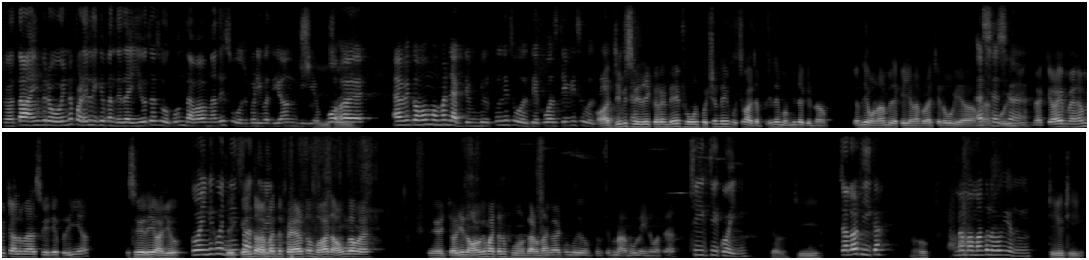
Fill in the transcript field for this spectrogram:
ਚਲੋ ਤਾਂ ਹੀ ਫਿਰ ਉਹ ਹੀ ਨਾ ਪੜ੍ਹੇ ਲਿਖੇ ਬੰਦੇ ਦਾ ਇਹੋ ਤਾਂ ਸੁੱਖ ਹੁੰਦਾ ਵਾ ਉਹਨਾਂ ਦੀ ਸੋਚ ਬੜੀ ਵਧੀਆ ਹੁੰਦੀ ਆ। ਸਹੀ, ਪੋ- ਸਹੀ। ਅਹ ਐਵੇਂ ਕਹੋ ਮੰਮਾ 네ਗੇਟਿਵ ਬਿਲਕੁਲ ਨਹੀਂ ਸੋਚਦੇ ਪੋਜ਼ਿਟਿਵ ਹੀ ਸੋਚਦੇ ਅੱਜ ਵੀ ਹਮੇਸ਼ਾ। ਸਵੇਰੇ ਕਰਨ ਦੇ ਫੋਨ ਪੁੱਛਣ ਦੇ ਪੁੱਛ ਹਾਲ ਪੁੱਛਦੇ ਮੰਮੀ ਦਾ ਕਿਦਾਂ? ਕਹਿੰਦੇ ਆਉਣਾ ਮਿਲ ਕੇ ਜਾਣਾ ਬੜਾ ਚਿਰ ਹੋ ਗਿਆ। ਮੈਂ ਅੱਛਾ, ਕੋਈ ਅੱਛਾ। ਨਹੀਂ ਮੈਂ ਕਿਹਾ ਮੈਂ ਕਿਹਾ ਵੀ ਚੱਲ ਮੈਂ ਸਵੇਰੇ ਫ੍ਰੀ ਆ ਸਵੇਰੇ ਆ ਜਾਓ ਕੋਈ ਨਹੀਂ ਕੋਈ ਤੇ ਨਹੀਂ ਕਹਿੰਦਾ ਮੈਂ ਦੁਪਹਿਰ ਤੋਂ ਬਾਅਦ ਆਉਂਗਾ ਮੈਂ। ਤੇ ਚੱਲ ਜਦੋਂ ਆਉਂਗਾ ਮੈਂ ਤੈਨੂੰ ਫੋਨ ਕਰ ਦਾਂਗਾ ਤੂੰ ਕੁਝ ਬਣਾ ਨੂੰ ਲੈਣਾ ਮਤ ਠੀਕ ਠੀਕ ਕੋਈ ਨਹੀਂ ਚਲ ਠੀਕ। ਚਲੋ ਠੀਕ ਆ। ਓਕੇ ਮੈਂ ਮਮਾ ਕੋਲ ਹੋ ਗਈ ਹੁੰਨੀ ਠੀਕ ਠੀਕ।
